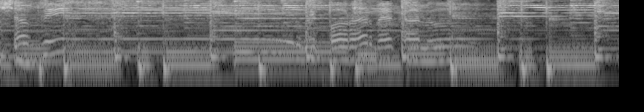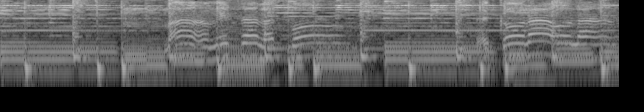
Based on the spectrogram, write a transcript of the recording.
שביר מתפורר בקלות מעמיס על עצמו את כל העולם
